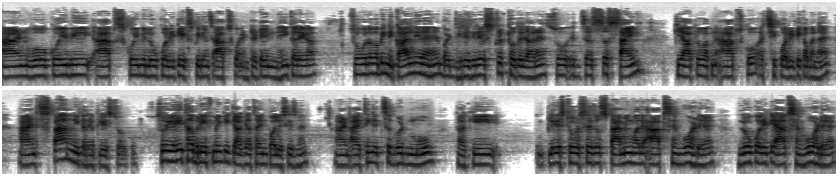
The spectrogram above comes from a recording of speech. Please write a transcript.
एंड वो कोई भी ऐप्स कोई भी लो क्वालिटी एक्सपीरियंस ऐप्स को एंटरटेन नहीं करेगा। सो so, वो लोग अभी निकाल नहीं रहे हैं बट धीरे धीरे स्ट्रिक्ट होते जा रहे हैं। So it's just a sign कि आप लोग अपने ऐप्स को अच्छी क्वालिटी का बनाएँ एंड स्पैम नहीं करें प्ले स्टोर को। सो so, यही था ब्रीफ में कि क्या क्या था इन पॉलिसीज़ में and I think it's a good move ताकि प्ले स्टोर से जो स्पैमिंग वाले ऐप्स हैं वो हटे आए लो क्वालिटी ऐप्स हैं वो हटे आए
